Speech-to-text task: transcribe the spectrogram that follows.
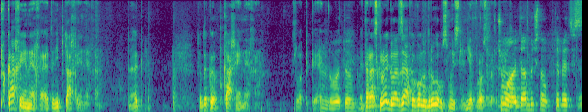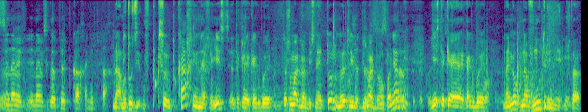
пкаха и неха, это не птаха и неха. Так? Что такое Слово ну, это... это раскрой глаза в каком-то другом смысле, не просто. Почему? Это обычно употребляется с нами, нами всегда употребляют а не птах. Да, но тут в пках и неха есть такая как бы, то, что Мальбим объясняет тоже, но это, это без Мальбима понятно. Есть такая как бы намек на внутренние, потому что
